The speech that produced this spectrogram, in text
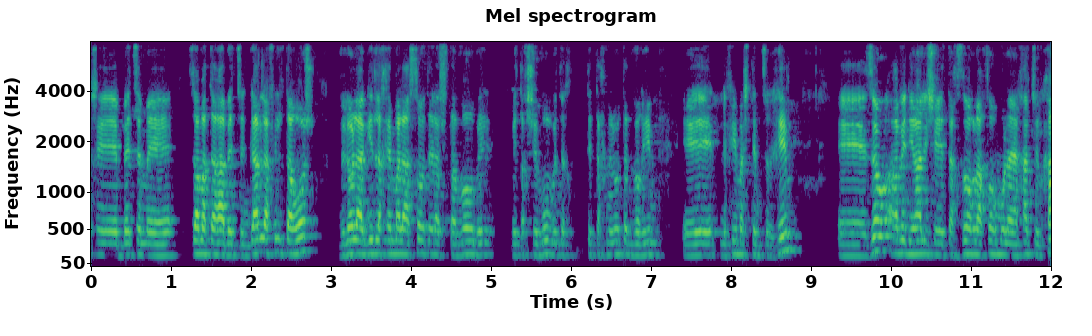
שבעצם זו המטרה בעצם, גם להפעיל את הראש ולא להגיד לכם מה לעשות, אלא שתבואו ותחשבו ותתכננו את הדברים לפי מה שאתם צריכים. זהו, אבי, נראה לי שתחזור לפורמולה האחת שלך.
